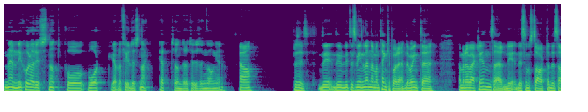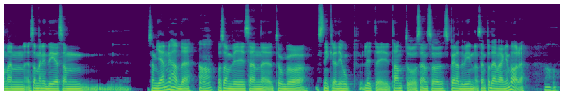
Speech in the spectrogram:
människor har lyssnat på vårt jävla fyllesnack 100 000 gånger. Ja, precis. Det, det är lite svindlande när man tänker på det. Det var ju inte, jag menar verkligen så här, det, det som startade som en, som en idé som, som Jenny hade Ja. och som vi sen eh, tog och snickrade ihop lite i Tanto och sen så spelade vi in och sen på den vägen var det. Ja.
